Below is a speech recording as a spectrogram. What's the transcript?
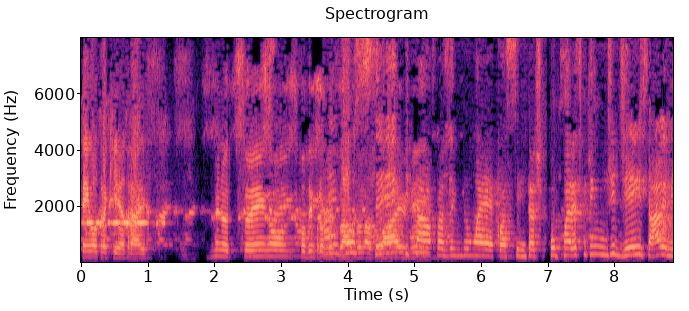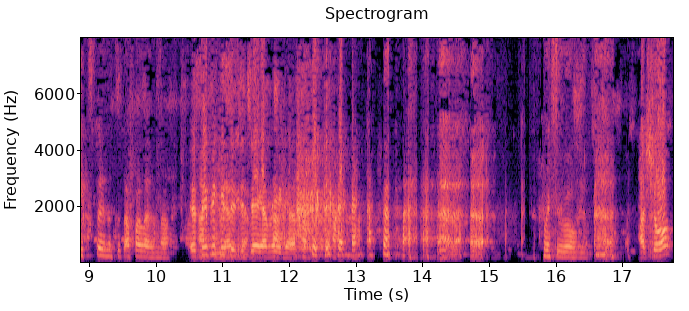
Tem outro aqui atrás. Minutinho, tudo improvisado Ai, nas lives. que tá fazendo um eco, assim, tá tipo, parece que tem um DJ, sabe, mixando o que você tá falando. Eu sempre aqui, quis ser DJ, amiga. Muito bom. Achou?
